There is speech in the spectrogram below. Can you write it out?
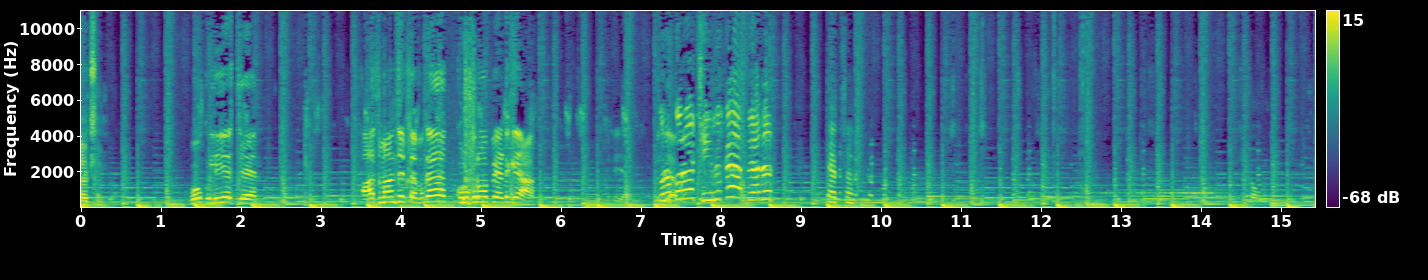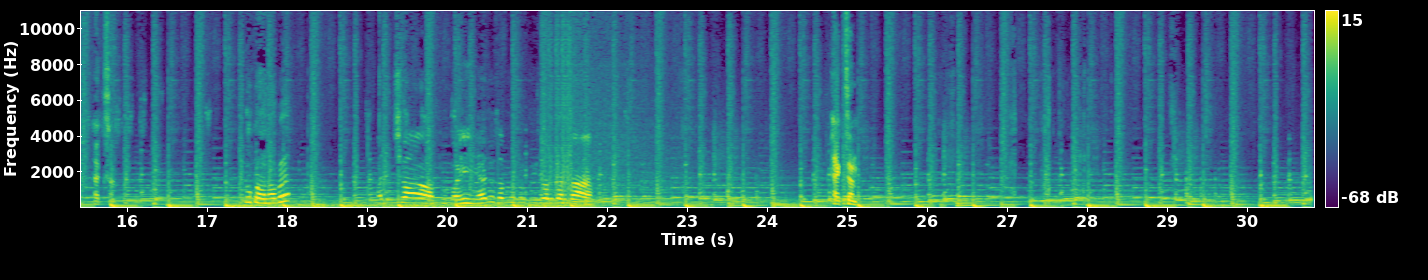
एक्शन वो खुली है चैन। आसमान से टपका कुरकुरों पे अट गया। कुरकुरे छीन के दे दे। एक्शन एक्शन तू कौन है अच्छा तू वही है जो सबको कंफ्यूज करता है। एक्शन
